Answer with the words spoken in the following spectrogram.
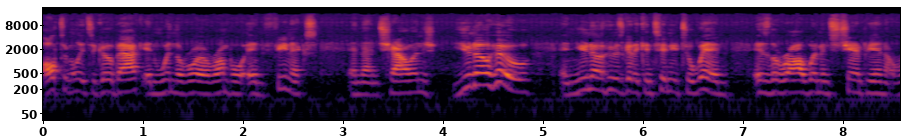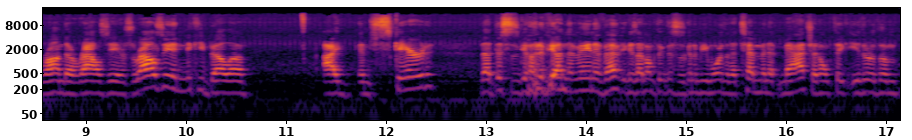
ultimately to go back and win the Royal Rumble in Phoenix, and then challenge you know who, and you know who's going to continue to win is the Raw Women's Champion Ronda Rousey. It's Rousey and Nikki Bella. I am scared that this is going to be on the main event because I don't think this is going to be more than a 10 minute match. I don't think either of them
